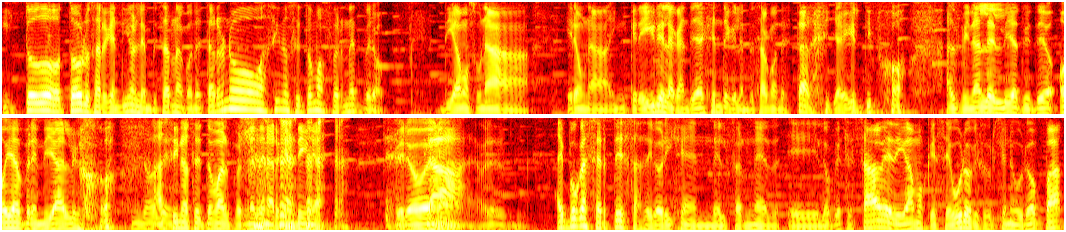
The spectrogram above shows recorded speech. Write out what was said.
y todo, todos los argentinos le empezaron a contestar, no, así no se toma Fernet, pero digamos, una era una increíble la cantidad de gente que le empezó a contestar. Y ahí el tipo al final del día tuiteó, hoy aprendí algo, así no se toma el Fernet en Argentina. Pero bueno, hay pocas certezas del origen del Fernet. Eh, lo que se sabe, digamos que seguro que surgió en Europa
